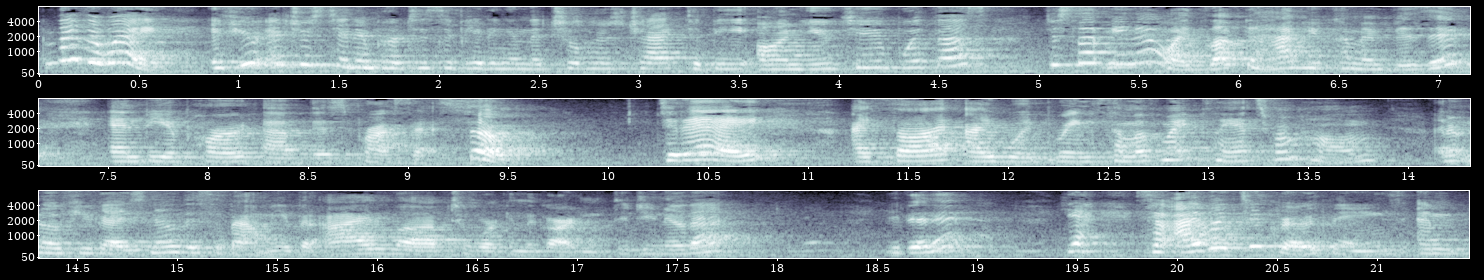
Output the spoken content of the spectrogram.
And by the way, if you're interested in participating in the children's chat to be on YouTube with us, just let me know. I'd love to have you come and visit and be a part of this process. So today, I thought I would bring some of my plants from home. I don't know if you guys know this about me, but I love to work in the garden. Did you know that? You didn't? Yeah, so I like to grow things, and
